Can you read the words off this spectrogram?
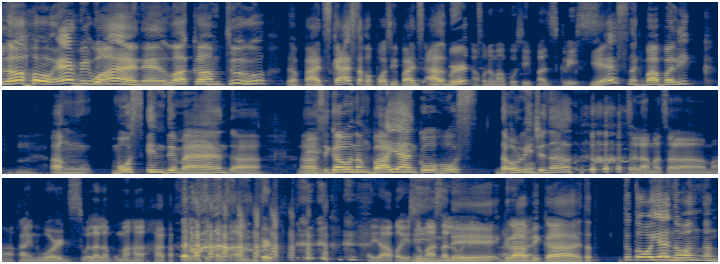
Hello everyone and welcome to the Padscast. Ako po si Pads Albert. Ako naman po si Pads Chris. Yes, nagbabalik Mm. ang most in demand uh, uh, sigaw ng bayan co-host, the Opo. original. Salamat sa mga kind words. Wala lang pong mahahatak talaga si Pads Albert. Kaya ako ay sumasalo Hindi, ulit. Grabe ka. Tot- Totoo 'yan no ang ang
